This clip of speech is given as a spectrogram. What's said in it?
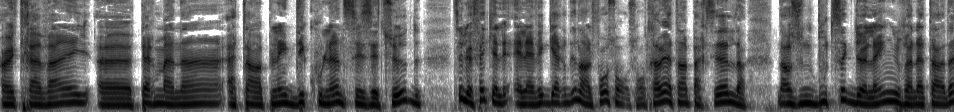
un travail euh, permanent à temps plein découlant de ses études. Tu sais, le fait qu'elle elle avait gardé, dans le fond, son, son travail à temps partiel dans, dans une boutique de linge en attendant.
